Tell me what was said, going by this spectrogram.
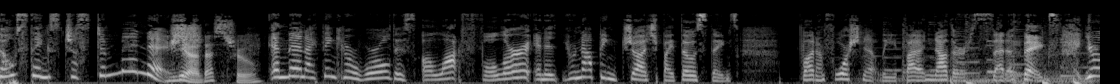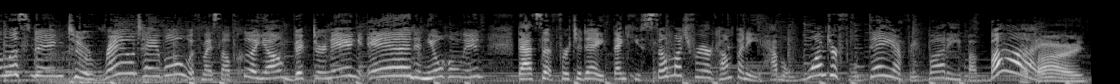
those things just diminish. Yeah, that's true. And then I think your world is a lot fuller and it, you're not being judged by those things. But unfortunately, by another set of things. You're listening to Roundtable with myself, He Yang, Victor Ning, and Niu Honglin. That's it for today. Thank you so much for your company. Have a wonderful day, everybody. Bye bye. Bye bye.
